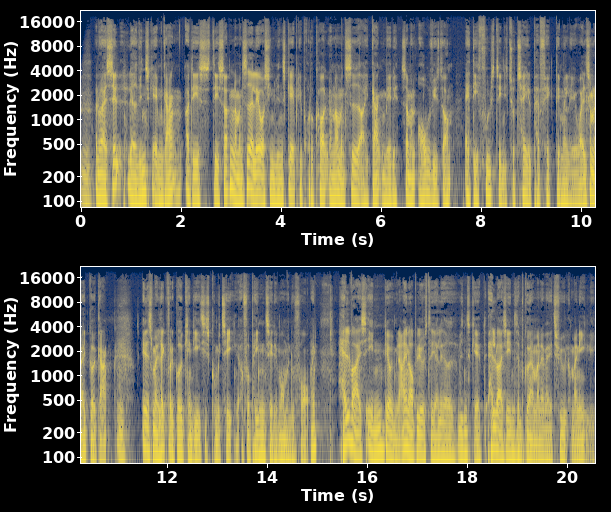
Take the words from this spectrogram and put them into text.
Mm. Og nu har jeg selv lavet videnskab en gang, og det er, det er sådan, når man sidder og laver sin videnskabelige protokol, og når man sidder er i gang med det, så er man overbevist om, at det er fuldstændig totalt perfekt, det man laver. Ellers er man ikke gået i gang. Mm. Ellers man ikke få det godkendt i etisk komité og få penge til det, hvor man nu får. Ikke? Halvvejs inden, det var min egen oplevelse, da jeg lavede videnskab, halvvejs inden, så begynder man at være i tvivl, om man egentlig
